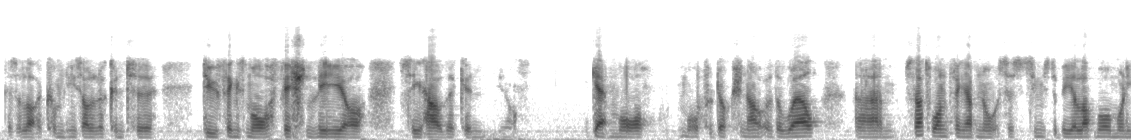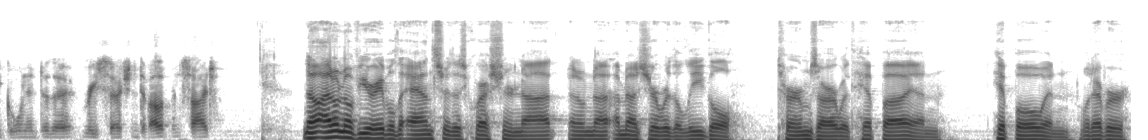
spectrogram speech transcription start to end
because a lot of companies are looking to do things more efficiently or see how they can, you know, get more more production out of the well. Um, so that's one thing I've noticed. There seems to be a lot more money going into the research and development side. No, I don't know if you're able to answer this question or not. I'm not. I'm not sure where the legal terms are with HIPAA and HIPPO and whatever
